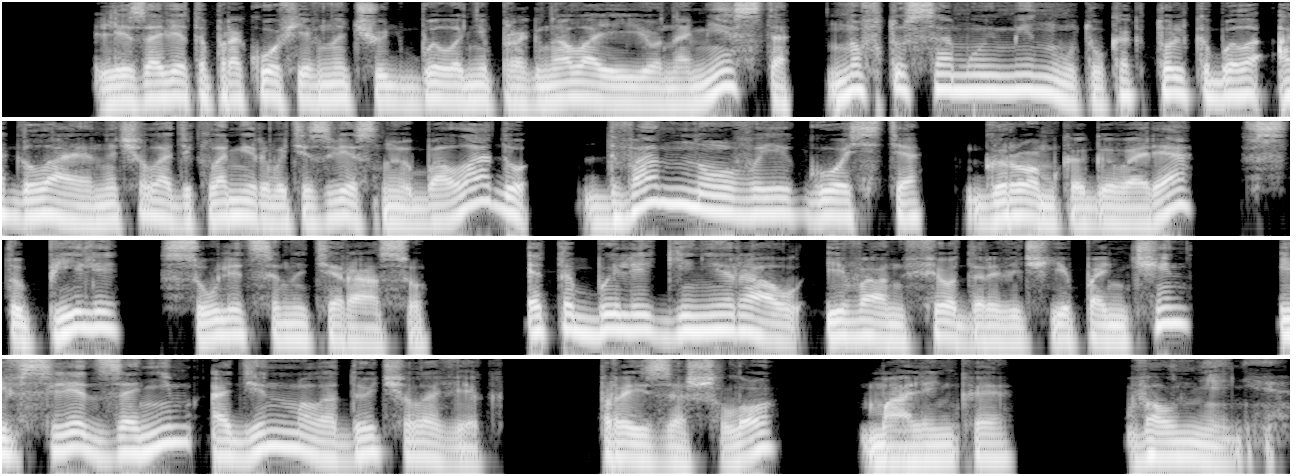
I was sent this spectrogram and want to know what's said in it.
Лизавета Прокофьевна чуть было не прогнала ее на место, но в ту самую минуту, как только была Аглая начала декламировать известную балладу, два новые гостя, громко говоря, вступили с улицы на террасу. Это были генерал Иван Федорович Япончин и вслед за ним один молодой человек. Произошло маленькое волнение.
